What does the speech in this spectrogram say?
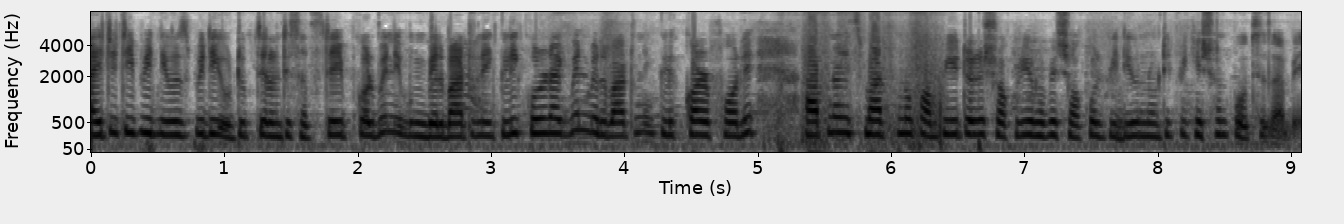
আইটিটিভি নিউজ বিডি ইউটিউব চ্যানেলটি সাবস্ক্রাইব করবেন এবং বেল বাটনে ক্লিক করে রাখবেন। বেল বাটনে ক্লিক করার ফলে আপনার স্মার্টফোন ও কম্পিউটারে সক্রিয়ভাবে সকল ভিডিও নোটিফিকেশন পৌঁছে যাবে।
